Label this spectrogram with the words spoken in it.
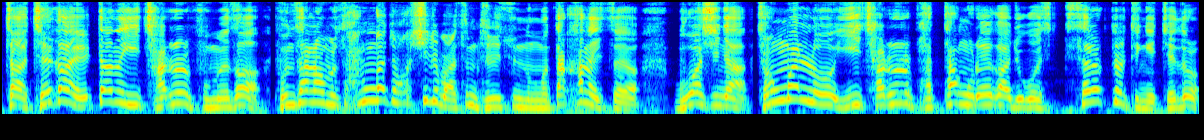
자 제가 일단은 이 자료를 보면서 본 사람으로서 한 가지 확실히 말씀드릴 수 있는 건 딱 하나 있어요. 무엇이냐 정말로 이 자료를 바탕으로 해가지고 세력들 등에 제대로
